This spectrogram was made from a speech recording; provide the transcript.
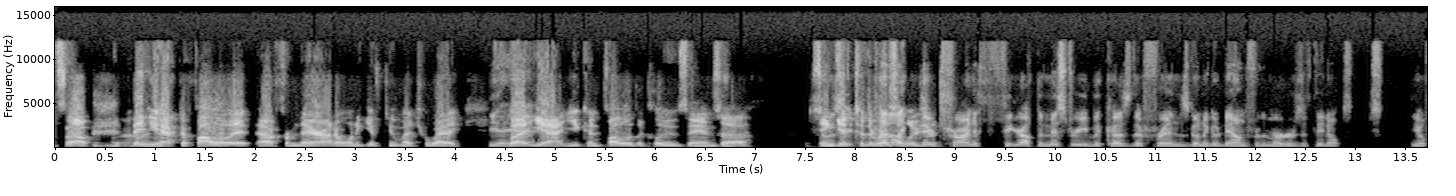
so right. then you have to follow it uh, from there. I don't want to give too much away, yeah, but yeah. yeah you can follow the clues and so, uh, so and get to the resolution. Like they're trying to figure out the mystery because their friend's going to go down for the murders if they don't, you know,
